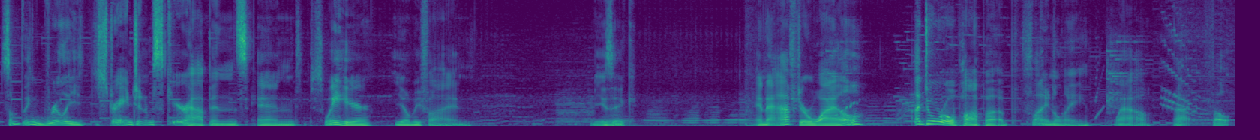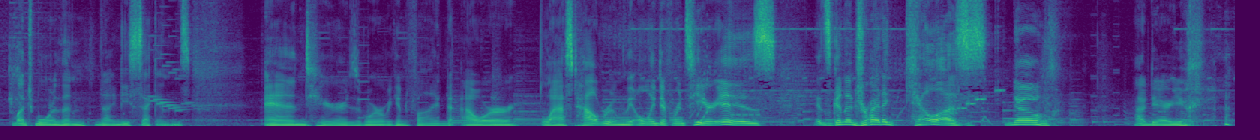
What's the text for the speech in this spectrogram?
something really strange and obscure happens and just wait here, you'll be fine. Music? And after a while, a door will pop up, finally. Wow, that felt much more than 90 seconds. And here's where we can find our last HAL room. The only difference here is it's gonna try to kill us. No. How dare you.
